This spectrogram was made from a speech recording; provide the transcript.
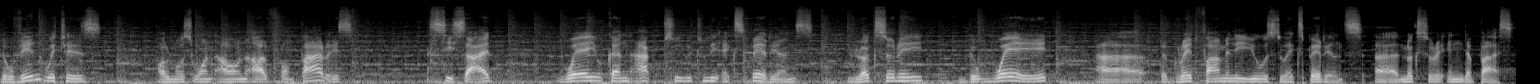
Deauville, which is almost one hour and a half from Paris, seaside, where you can absolutely experience luxury the way uh, the great family used to experience uh, luxury in the past.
